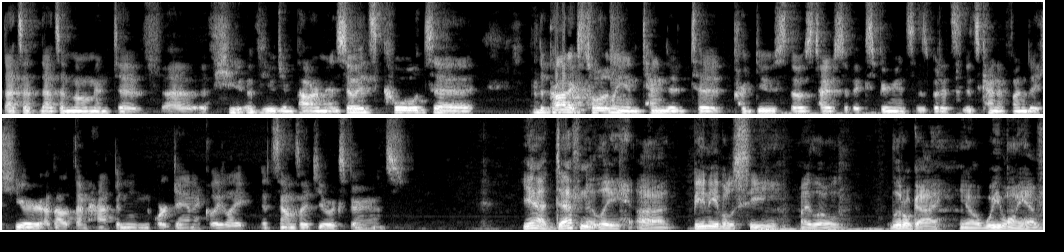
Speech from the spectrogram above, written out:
that's a that's a moment of uh, of, hu- of huge empowerment. So it's cool to the product's totally intended to produce those types of experiences, but it's it's kind of fun to hear about them happening organically, like it sounds like you experienced. Yeah, definitely. Uh, being able to see my little little guy, you know, we only have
